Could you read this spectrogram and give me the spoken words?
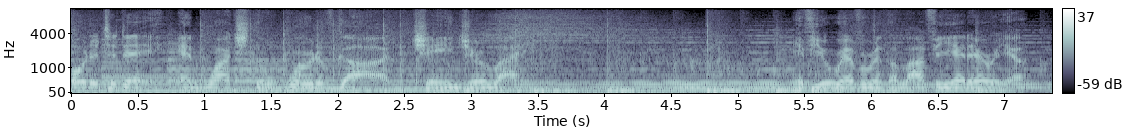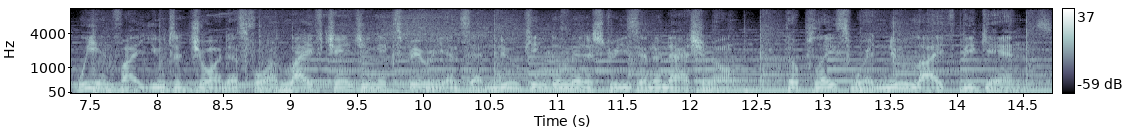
Order today and watch the Word of God change your life. If you're ever in the Lafayette area, we invite you to join us for a life changing experience at New Kingdom Ministries International, the place where new life begins.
